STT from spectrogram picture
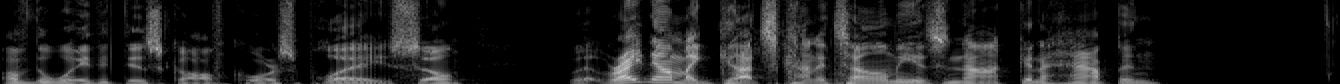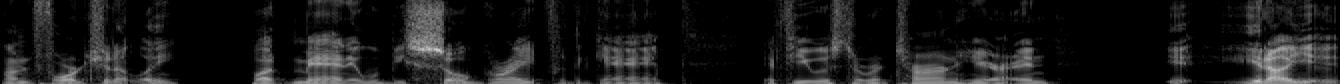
of the way that this golf course plays. So, uh, right now, my gut's kind of telling me it's not going to happen, unfortunately. But man, it would be so great for the game if he was to return here. And, you know, is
